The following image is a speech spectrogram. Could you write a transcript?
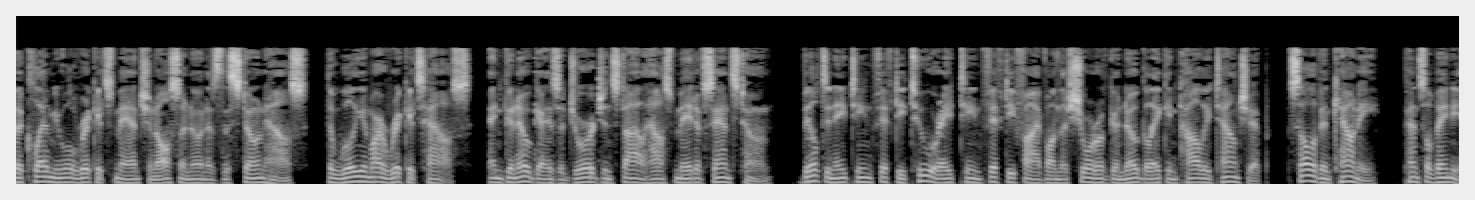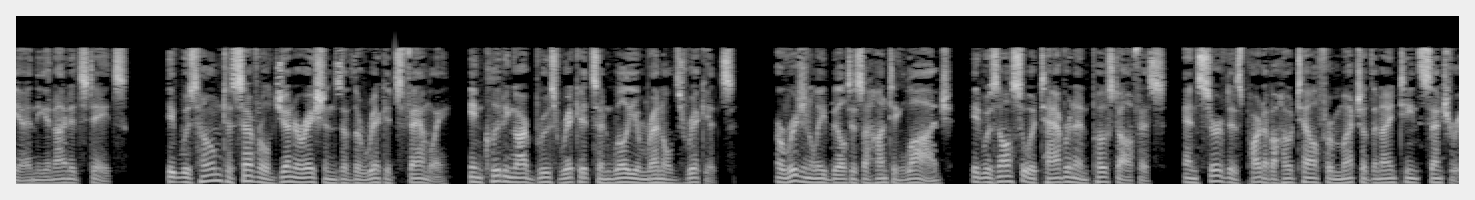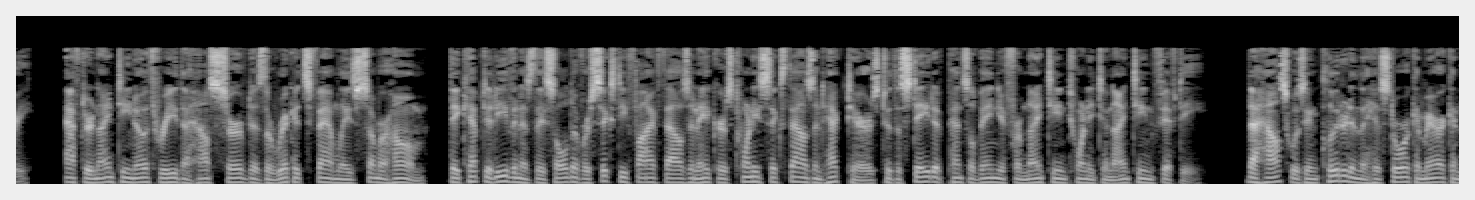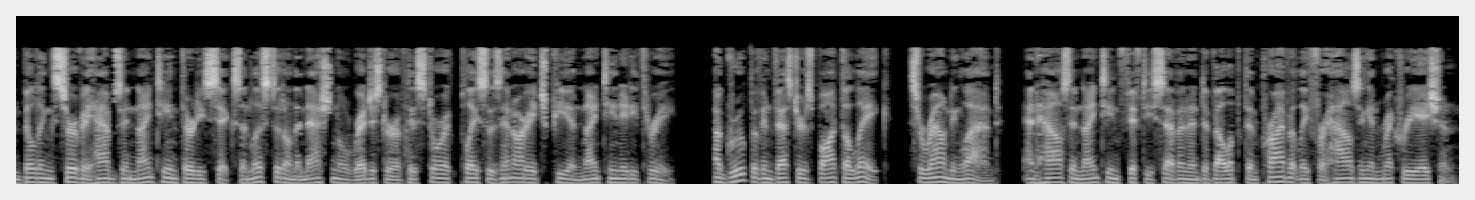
The Clemuel Ricketts Mansion also known as the Stone House, the William R. Ricketts House, and Ganoga is a Georgian-style house made of sandstone, built in 1852 or 1855 on the shore of Ganoga Lake in Colley Township, Sullivan County, Pennsylvania in the United States. It was home to several generations of the Ricketts family, including R. Bruce Ricketts and William Reynolds Ricketts. Originally built as a hunting lodge, it was also a tavern and post office, and served as part of a hotel for much of the 19th century. After 1903 the house served as the Ricketts family's summer home, they kept it even as they sold over 65,000 acres 26,000 hectares to the state of Pennsylvania from 1920 to 1950. The house was included in the Historic American Buildings Survey HABS in 1936 and listed on the National Register of Historic Places NRHP in 1983. A group of investors bought the lake, surrounding land, and house in 1957 and developed them privately for housing and recreation.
